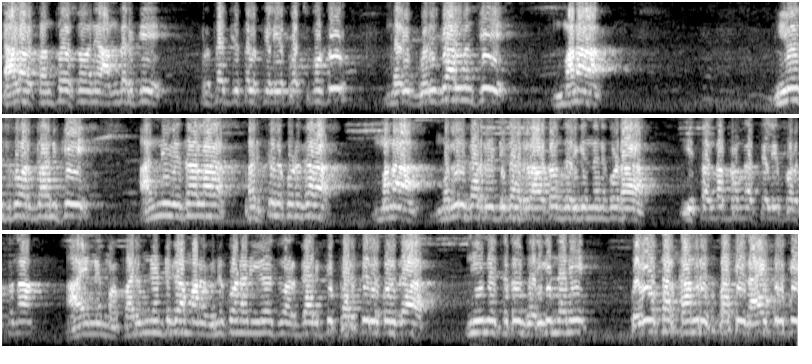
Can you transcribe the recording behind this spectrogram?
చాలా సంతోషం అని అందరికీ కృతజ్ఞతలు తెలియపరచుకుంటూ మరి గురిజాల నుంచి మన నియోజకవర్గానికి అన్ని విధాల పరిశీలకుడుగా మన మురళీధర్ రెడ్డి గారు రావడం జరిగిందని కూడా ఈ సందర్భంగా తెలియపరుస్తున్నాం. ఆయన్ని పర్మనెంట్గా మన వినుకొండ నియోజకవర్గానికి పరిశీలకుడుగా నియమించడం జరిగిందని వైఎస్ఆర్ కాంగ్రెస్ పార్టీ నాయకులకి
